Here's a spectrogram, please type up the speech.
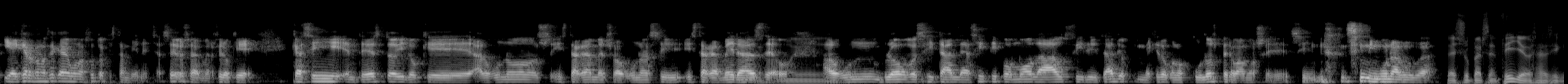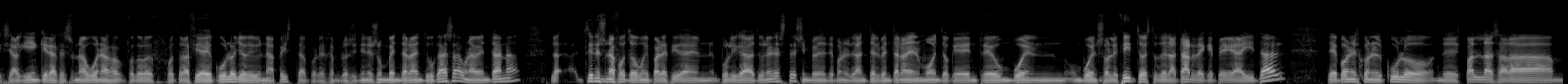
y hay que reconocer que hay algunas fotos que están bien hechas, ¿eh? O sea, me refiero que casi entre esto y lo que algunos Instagramers o algunas Instagrameras o algún blog y tal de así tipo moda, outfit y tal, yo me quedo con los culos, pero vamos, eh, sin, sin ninguna duda es súper sencillo. O sea, si, si, alguien quiere hacerse una buena fotografía de culo, yo doy una pista. Por ejemplo, si tienes un ventanal en tu casa, una ventana, tienes una foto muy parecida en publicada tú en este, simplemente te pones delante del ventanal en el momento que entre un buen, un buen solecito, esto de la tarde que pega ahí y tal, te pones con el culo de espaldas a la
